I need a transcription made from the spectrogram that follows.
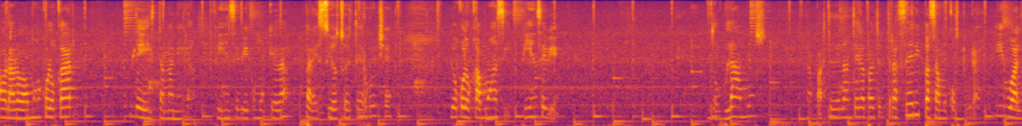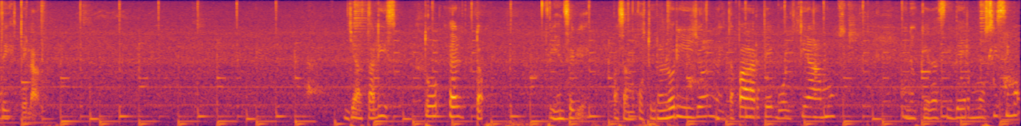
Ahora lo vamos a colocar de esta manera. Fíjense bien cómo queda precioso este ruche. Lo colocamos así, fíjense bien. Doblamos la parte delante y la parte trasera y pasamos costura. Igual de este lado. Ya está listo el top. Fíjense bien. Pasamos costura en el orillo, en esta parte, volteamos y nos queda así de hermosísimo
